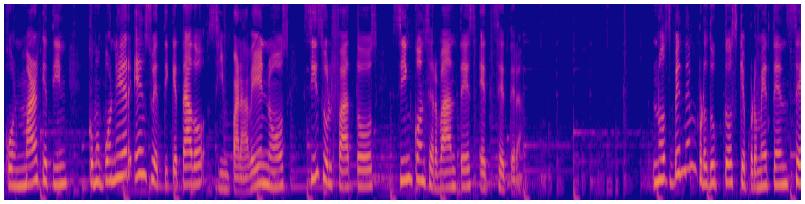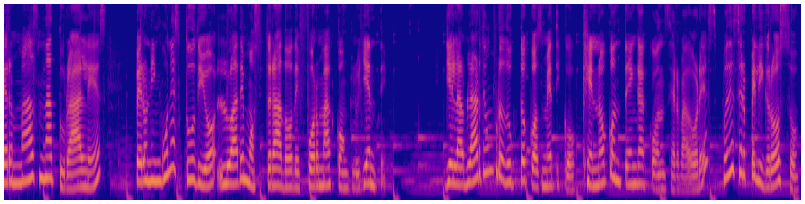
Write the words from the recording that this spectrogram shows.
con marketing como poner en su etiquetado sin parabenos, sin sulfatos, sin conservantes, etc. Nos venden productos que prometen ser más naturales, pero ningún estudio lo ha demostrado de forma concluyente. Y el hablar de un producto cosmético que no contenga conservadores puede ser peligroso,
